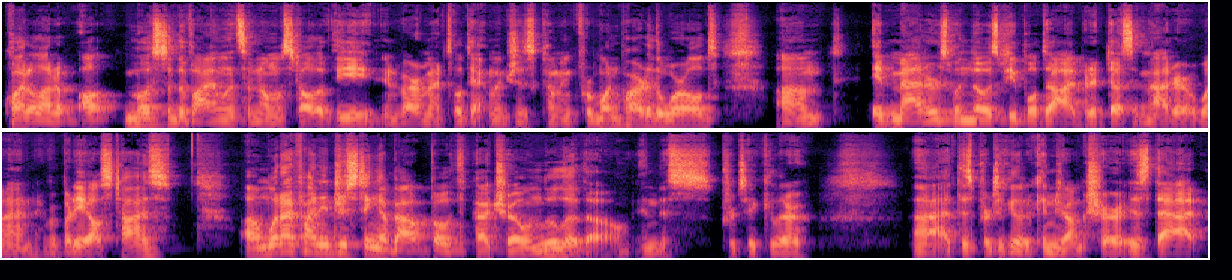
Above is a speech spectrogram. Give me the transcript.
quite a lot of all, most of the violence and almost all of the environmental damage is coming from one part of the world. Um, it matters when those people die, but it doesn't matter when everybody else dies. Um, what I find interesting about both Petro and Lula, though, in this particular uh, at this particular conjuncture, is that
